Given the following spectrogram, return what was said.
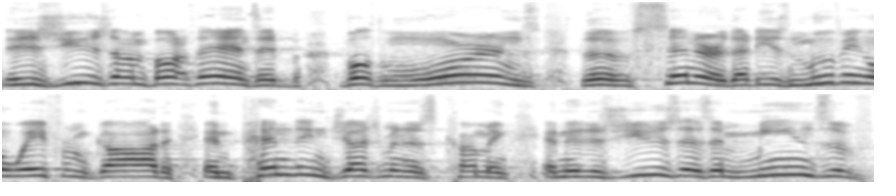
It is used on both ends. It both warns the sinner that he is moving away from God and pending judgment is coming. And it is used as a means of,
